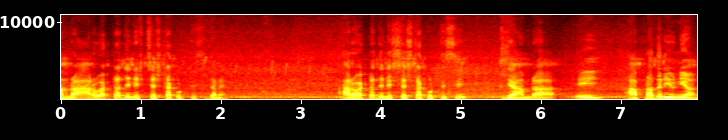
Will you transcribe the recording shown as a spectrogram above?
আমরা আরও একটা জিনিস চেষ্টা করতেছি, জানেন? আরও একটা জিনিস চেষ্টা করতেছি যে আমরা এই আপনাদের ইউনিয়ন,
